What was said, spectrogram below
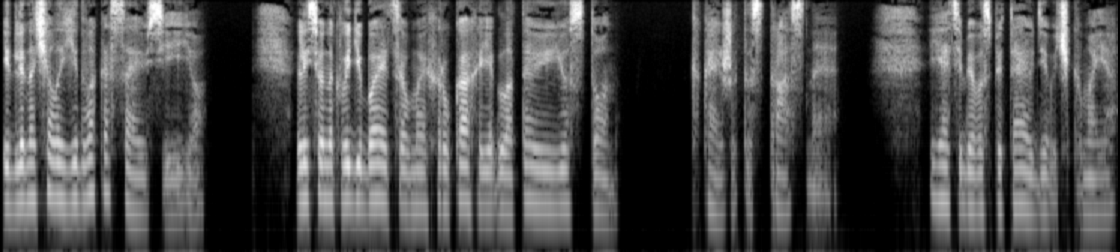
и для начала едва касаюсь ее. Лисенок выгибается в моих руках, и я глотаю ее стон. Какая же ты страстная. Я тебя воспитаю, девочка моя.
